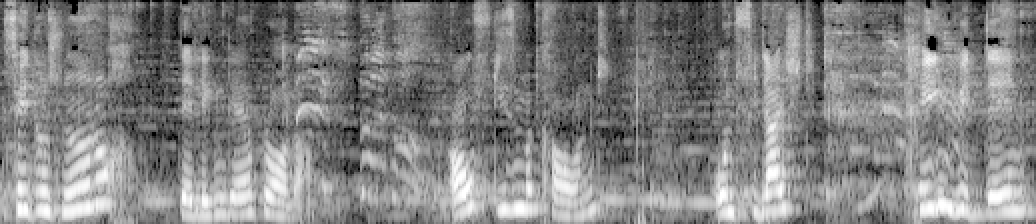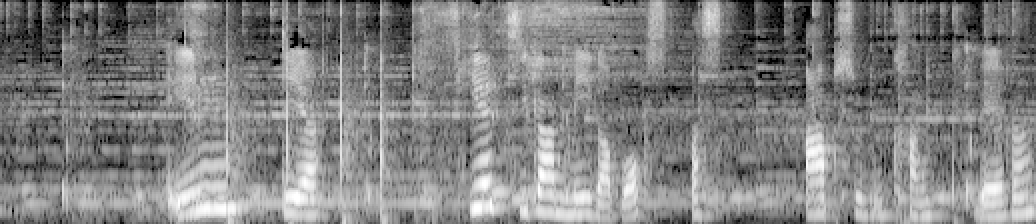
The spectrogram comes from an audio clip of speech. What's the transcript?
Fehlt uns nur noch der legendäre Brawler. Auf diesem Account. Und vielleicht kriegen wir den in der 40er Megabox, was absolut krank wäre.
